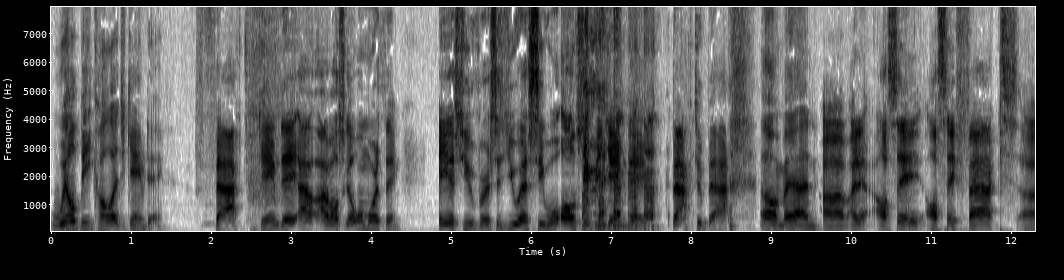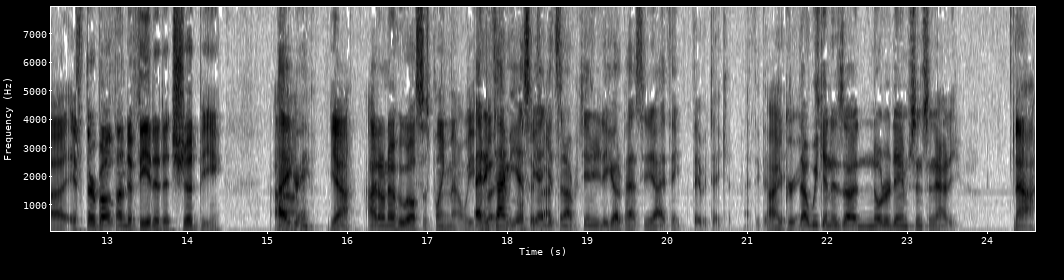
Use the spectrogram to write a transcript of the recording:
will be college game day. Fact. Game day. I, I've also got one more thing. ASU versus USC will also be game day. back to back. Oh man. Um, I, I'll say I'll say fact. Uh, if they're both undefeated, it should be. I Um, agree. Yeah, I don't know who else is playing that week. Anytime I'll say ESPN gets an opportunity to go to Pasadena, I think they would take it. I think they would I take agree. That weekend is uh, Notre Dame Cincinnati. Nah,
